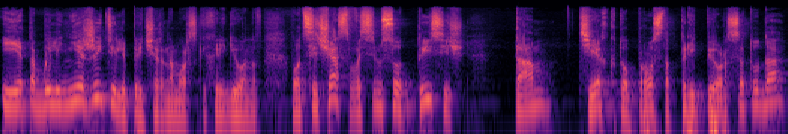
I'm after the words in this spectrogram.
и это были не жители причерноморских регионов. Вот сейчас 800 тысяч там тех, кто просто приперся туда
